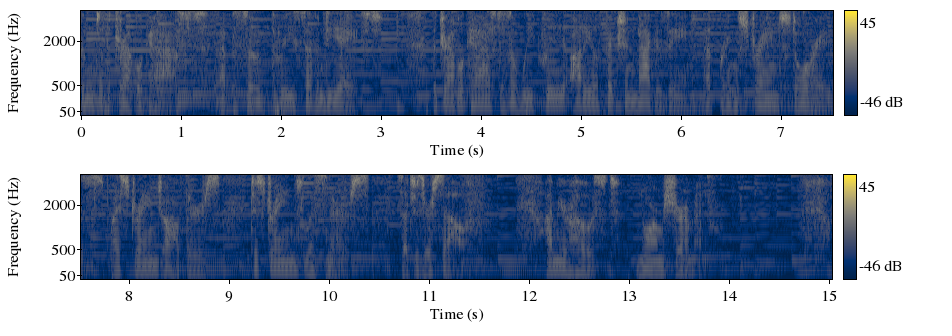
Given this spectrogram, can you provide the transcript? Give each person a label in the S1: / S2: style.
S1: Welcome to the Drabblecast, episode 378. The Drabblecast is a weekly audio fiction magazine that brings strange stories by strange authors to strange listeners, such as yourself. I'm your host, Norm Sherman.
